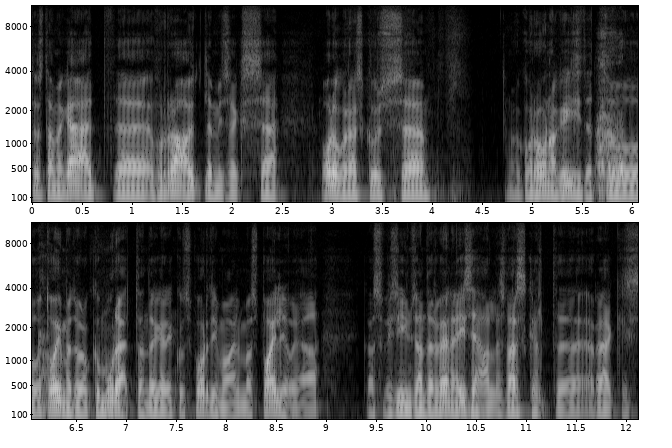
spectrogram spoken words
tõstame käed äh, hurraa ütlemiseks äh, olukorras, kus äh, koroonakriisi tõttu toimetulekumuret on tegelikult spordimaailmas palju ja kas või Siim-Sander Vene ise alles värskelt rääkis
